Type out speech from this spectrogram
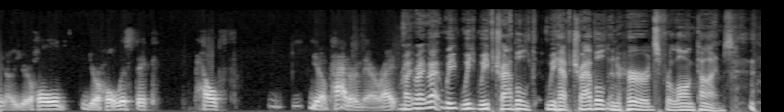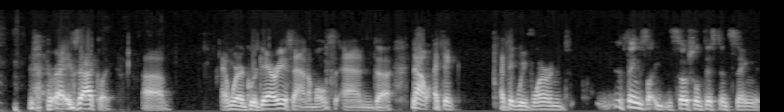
you know, your whole your holistic health you know pattern there right right right right we, we we've traveled we have traveled in herds for long times right exactly um, and we're gregarious animals. And uh, now I think I think we've learned things like social distancing.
